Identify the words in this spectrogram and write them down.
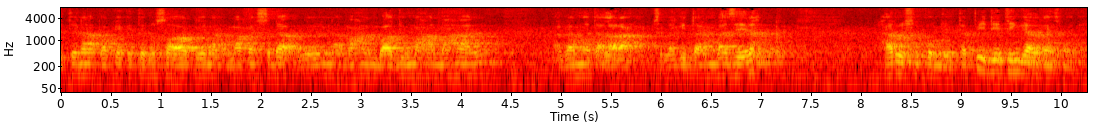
Kita nak pakai kita besar kita nak makan sedap kita nak mahal baju mahal-mahal agama tak larang. Selagi tak membazir lah. Harus hukum dia. Tapi dia tinggalkan semua ni.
